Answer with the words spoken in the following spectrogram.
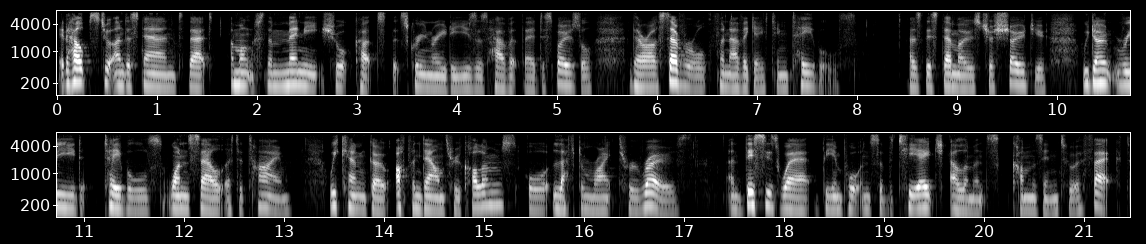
It helps to understand that amongst the many shortcuts that screen reader users have at their disposal, there are several for navigating tables. As this demo has just showed you, we don't read tables one cell at a time. We can go up and down through columns or left and right through rows. And this is where the importance of the TH elements comes into effect.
